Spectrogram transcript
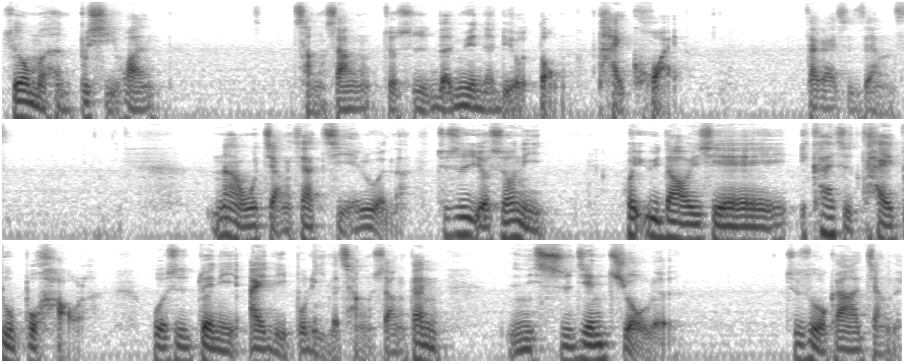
所以我们很不喜欢厂商就是人员的流动太快，大概是这样子。那我讲一下结论啊，就是有时候你。会遇到一些一开始态度不好了，或是对你爱理不理的厂商，但你时间久了，就是我刚刚讲的，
